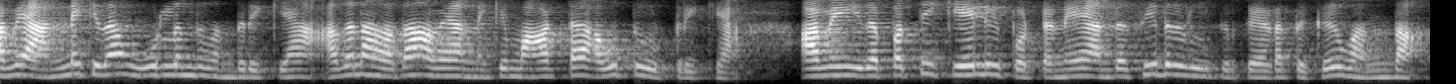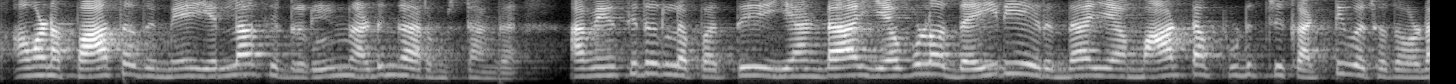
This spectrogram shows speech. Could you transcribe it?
அவன் அன்னைக்கு தான் ஊர்லேருந்து வந்திருக்கான். அதனால தான் அவன் அன்னைக்கு மாட்டை அவுத்து விட்டுருக்கான். அவன் இதை பற்றி கேள்விப்பட்டனே அந்த சீடர்களுக்கு இருக்கிற இடத்துக்கு வந்தான். அவனை பார்த்ததுமே எல்லா சீடர்களும் நடுங்க ஆரம்பிச்சிட்டாங்க. அவன் சீடர்களை பார்த்து ஏன்டா எவ்வளோ தைரியம் இருந்தால் என் மாட்டை பிடிச்சி கட்டி வச்சதோட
